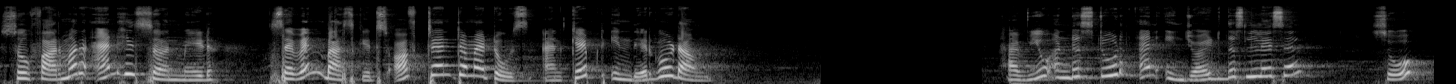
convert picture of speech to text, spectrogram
So farmer and his son made 7 baskets of 10 tomatoes and kept in their godown. Have you understood and enjoyed this lesson? So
